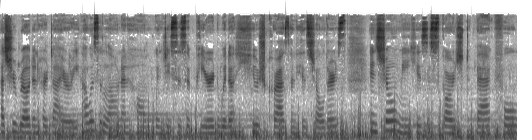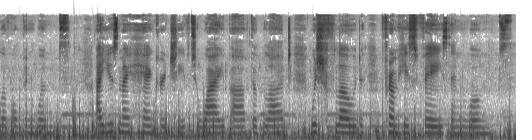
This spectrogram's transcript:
As she wrote in her diary, I was alone at home when Jesus appeared with a huge cross on his shoulders and showed me his scorched back full of open wounds. I used my handkerchief to wipe off the blood which flowed from his face and wounds.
